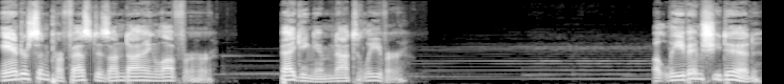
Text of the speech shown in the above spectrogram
Anderson professed his undying love for her, begging him not to leave her. But leave him she did.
